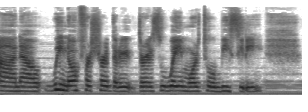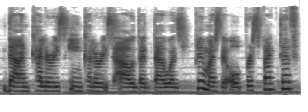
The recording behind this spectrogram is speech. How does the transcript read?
Uh, now we know for sure that there is way more to obesity than calories in, calories out. That that was pretty much the old perspective.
